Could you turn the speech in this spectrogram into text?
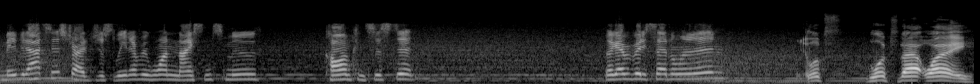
maybe that's his strategy. Just lead everyone nice and smooth. Call him consistent. Like everybody settling in. It looks looks that way.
